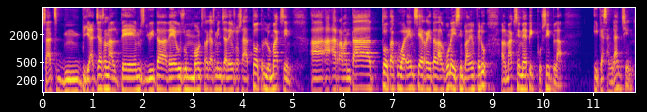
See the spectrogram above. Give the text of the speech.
saps? Mm, viatges en el temps, lluita de déus, un monstre que es menja déus, o sigui, tot, lo màxim, a, a, a rebentar tota coherència i realitat alguna i simplement fer-ho el màxim èpic possible i que s'enganxin.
